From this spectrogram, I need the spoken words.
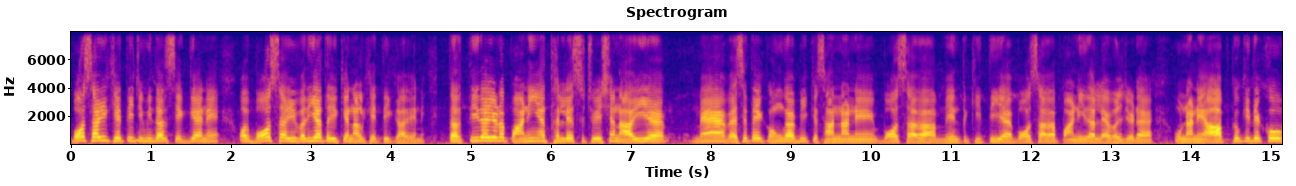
ਬਹੁਤ ਸਾਰੀ ਖੇਤੀ ਜ਼ਿਮੀਂਦਾਰ ਸਿੱਖ ਗਏ ਨੇ, ਔਰ ਬਹੁਤ ਸਾਰੀ ਵਧੀਆ ਤਰੀਕੇ ਨਾਲ ਖੇਤੀ ਕਰ ਰਹੇ ਨੇ। ਧਰਤੀ ਦਾ ਜਿਹੜਾ ਪਾਣੀ ਹੈ ਥੱਲੇ ਸਿਚੁਏਸ਼ਨ ਆ ਰਹੀ ਹੈ। ਮੈਂ ਵੈਸੇ ਤਾਂ ਇਹ ਕਹੂੰਗਾ ਵੀ ਕਿਸਾਨਾਂ ਨੇ ਬਹੁਤ ਸਾਰਾ ਮਿਹਨਤ ਕੀਤੀ ਹੈ, ਬਹੁਤ ਸਾਰਾ ਪਾਣੀ ਦਾ ਲੈਵਲ ਜਿਹੜਾ ਉਹਨਾਂ ਨੇ ਆਪ, ਕਿਉਂਕਿ ਦੇਖੋ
